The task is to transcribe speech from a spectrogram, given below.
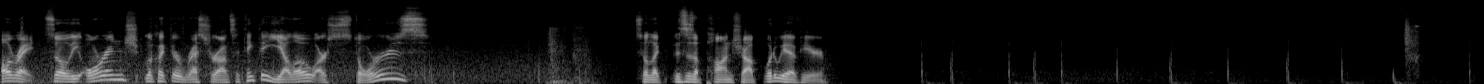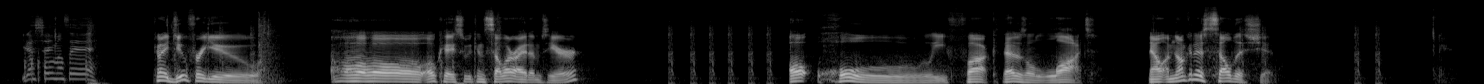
All right, so the orange look like they're restaurants. I think the yellow are stores. So, like, this is a pawn shop. What do we have here? can I do for you? Oh, okay, so we can sell our items here. Oh, holy fuck. That is a lot. Now, I'm not going to sell this shit.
